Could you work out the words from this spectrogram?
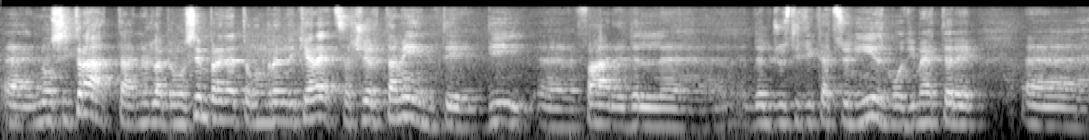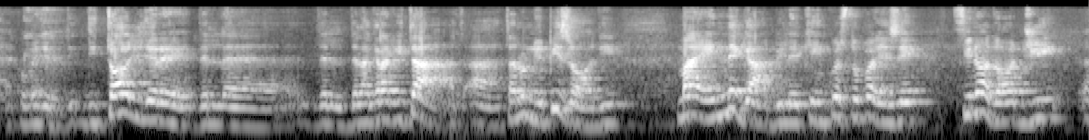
Eh, non si tratta, noi l'abbiamo sempre detto con grande chiarezza, certamente di eh, fare del, del, giustificazionismo, di, mettere, eh, dire, di, di togliere del, del, della gravità a, a, taluni episodi, ma è innegabile che in questo paese fino ad oggi eh,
